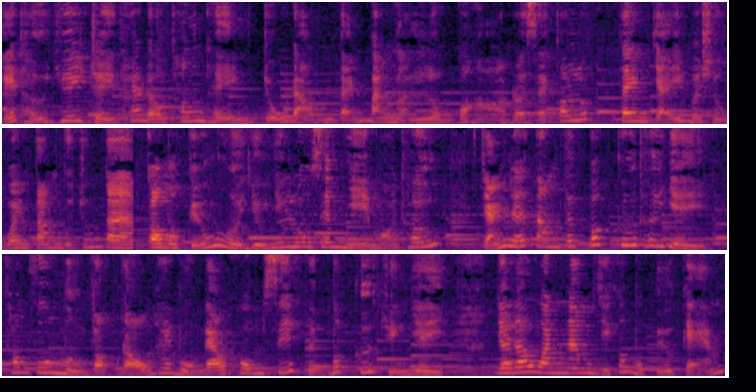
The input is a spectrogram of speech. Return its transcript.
hãy thử duy trì thái độ thân thiện, chủ động, tản băng lạnh lùng của họ rồi sẽ có lúc tan chảy bởi sự quan tâm của chúng ta. Còn một kiểu người dường như luôn xem nhẹ mọi thứ, chẳng để tâm tới bất cứ thứ gì, không vui mừng tột độ hay buồn đau khôn xiết về bất cứ chuyện gì. Do đó quanh năm chỉ có một biểu cảm.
